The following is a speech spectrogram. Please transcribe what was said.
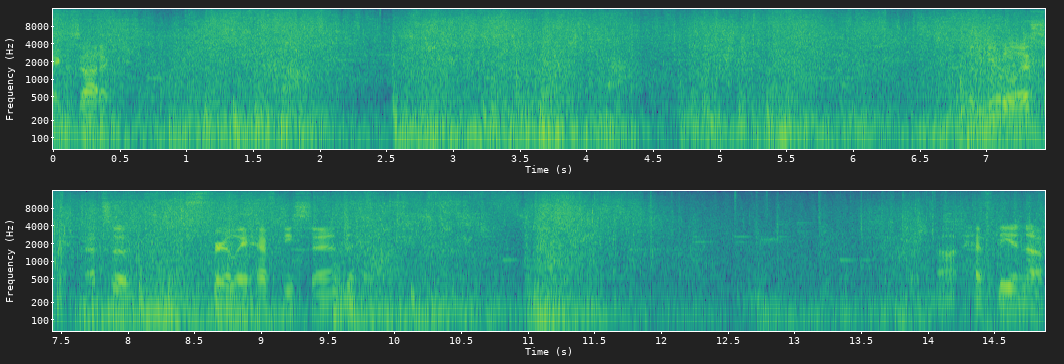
Exotic. A fairly hefty send. Not hefty enough.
